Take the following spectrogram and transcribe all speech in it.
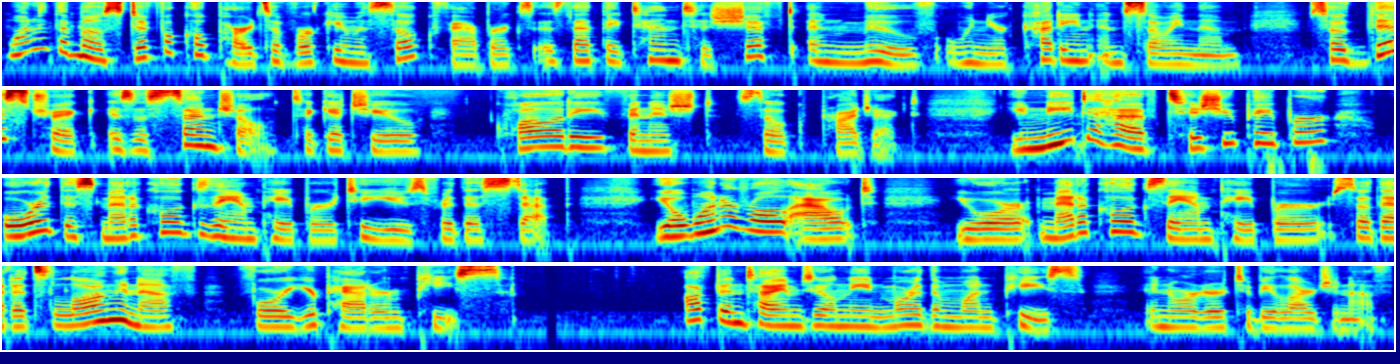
One of the most difficult parts of working with silk fabrics is that they tend to shift and move when you're cutting and sewing them. So this trick is essential to get you quality finished silk project. You need to have tissue paper or this medical exam paper to use for this step. You'll want to roll out your medical exam paper so that it's long enough for your pattern piece. Oftentimes you'll need more than one piece in order to be large enough.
